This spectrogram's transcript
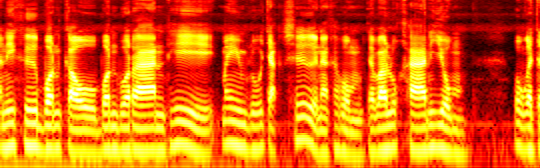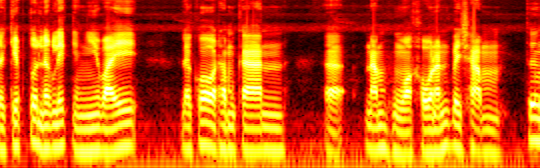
อันนี้คือบอลเก่าบอลโบราณที่ไม่รู้จักชื่อนะครับผมแต่ว่าลูกค้านิยม ผมก็จะเก็บต้นเล็กๆ อย่างนี้ไว้ แล้วก็ทำการเอ่อนำหัวเขานั้นไปชำซึ่ง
